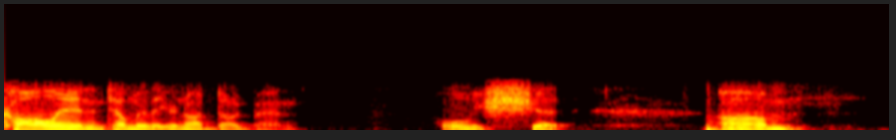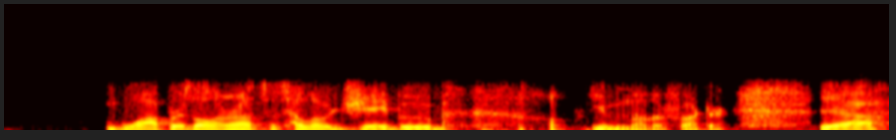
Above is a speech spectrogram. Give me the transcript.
Call in and tell me that you're not Doug, man. Holy shit. Um, Whoppers all around says, hello, J Boob. you motherfucker. Yeah.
